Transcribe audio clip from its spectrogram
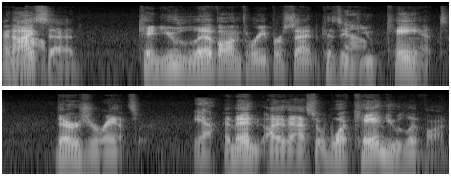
And I said, "Can you live on three percent? Because if No. you can't, there's your answer." Yeah. And then I asked her, what can you live on?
